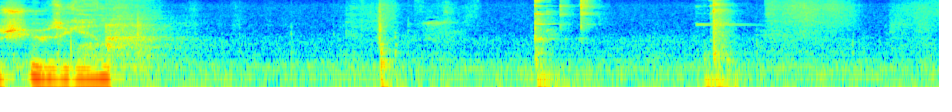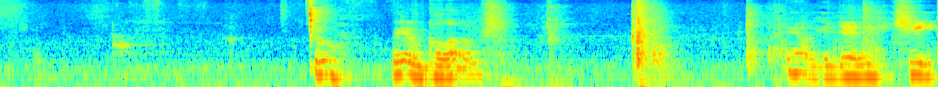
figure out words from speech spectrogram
Those shoes again. Oh, we have gloves. You know what we could do? We could cheat.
